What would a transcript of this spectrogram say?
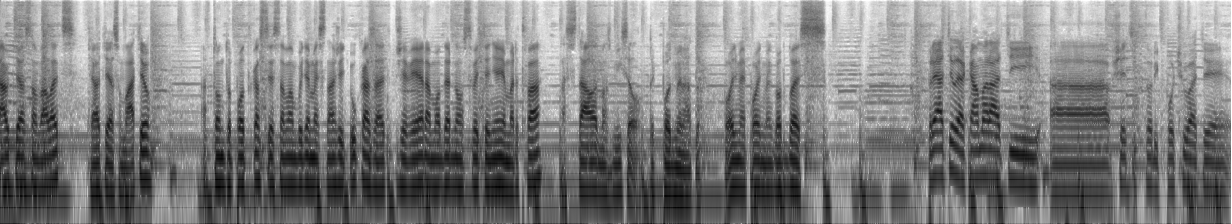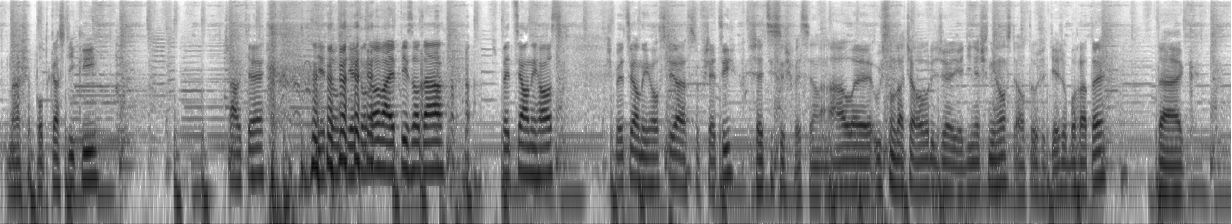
Čaute, ja som Valec Čaute, ja som Maťo. a v tomto podcaste sa vám budeme snažiť ukázať, že viera v modernom svete nie je mŕtva. A stále má zmysel, tak poďme na to. Poďme, poďme, God bless. Priatelia, kamaráti a všetci, ktorí počúvate naše podcastíky, Čaute. Je tu, je tu nová epizóda, špeciálny host. špeciálni hostia sú všetci, Všetci sú špeciálni. ale už som začal hovoriť, že je jedinečný host, ale to už je tiež obohraté. Tak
